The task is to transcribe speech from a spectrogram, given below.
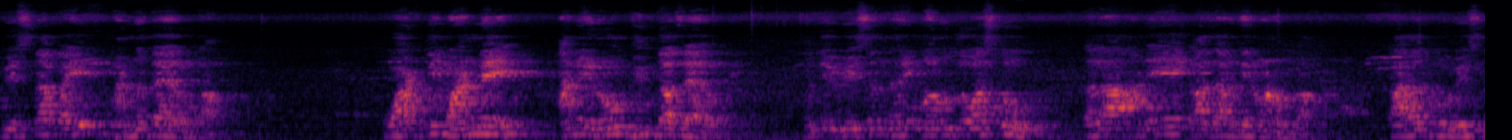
व्यसनापायी भांडणं तयार होतात. वाढती भांडणे आणि रोग भिंता तयार होते. म्हणजे व्यसनधारी माणूस जो असतो त्याला अनेक आजार निर्माण होतात. कारण तो व्यसना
